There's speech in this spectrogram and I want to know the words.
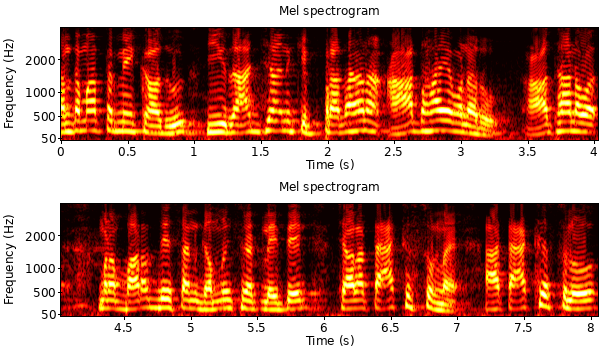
అంత మాత్రమే కాదు ఈ రాజ్యానికి ప్రధాన ఆదాయ వనరు ఆదాన వ- మన భారతదేశాన్ని గమనించినట్లయితే చాలా ట్యాక్సెస్ ఉన్నాయి. ఆ ట్యాక్సెస్లో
